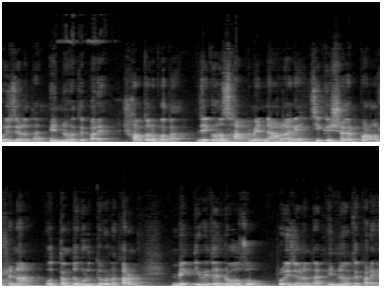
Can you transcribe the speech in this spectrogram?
প্রয়োজনীয়তা ভিন্ন হতে পারে। সতর্কতা যে কোনো সাপ্লিমেন্ট নেওয়ার আগে চিকিৎসকের পরামর্শ না অত্যন্ত গুরুত্বপূর্ণ, কারণ ব্যক্তিভেদের ডোজ ও প্রয়োজনীয়তা ভিন্ন হতে পারে।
